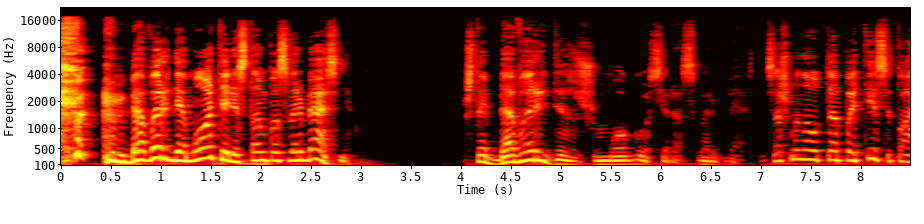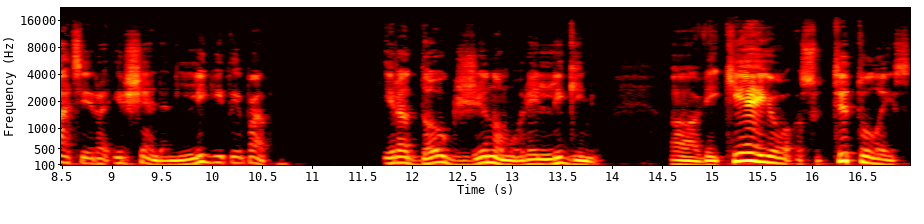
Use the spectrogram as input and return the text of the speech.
bevardė moteris tampa svarbesnė. Štai bevardis žmogus yra svarbesnis. Aš manau, ta pati situacija yra ir šiandien. Lygiai taip pat yra daug žinomų religinių veikėjų su titulais,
